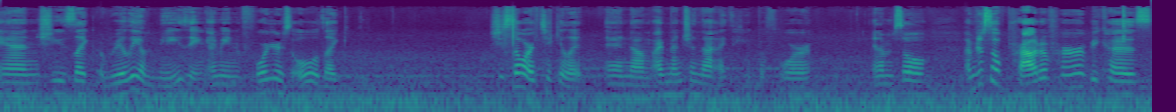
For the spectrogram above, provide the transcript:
and she's like really amazing. I mean, four years old, like she's so articulate, and um, I've mentioned that I think before and I'm so I'm just so proud of her because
